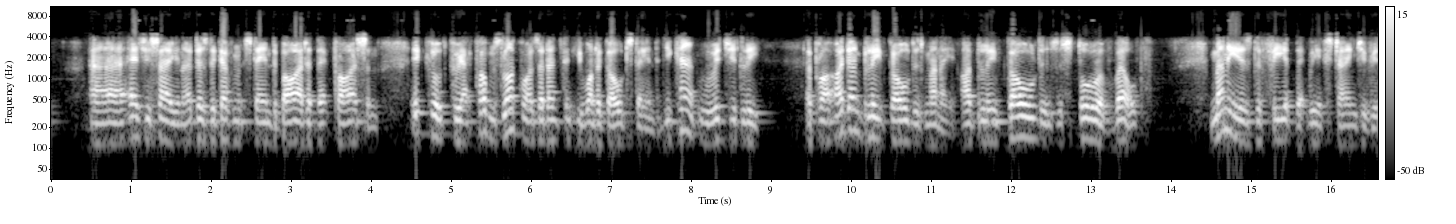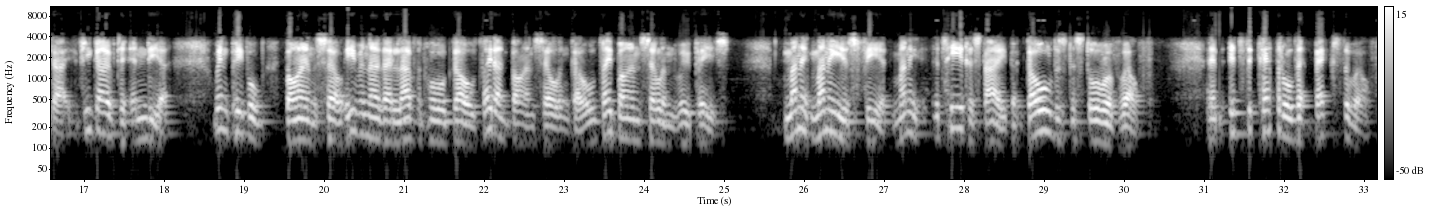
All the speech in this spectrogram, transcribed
Uh, as you say, you know, does the government stand to buy it at that price? And it could create problems. Likewise, I don't think you want a gold standard. You can't rigidly apply. I don't believe gold is money. I believe gold is a store of wealth. Money is the fiat that we exchange every day. If you go over to India, when people buy and sell, even though they love and hoard gold, they don't buy and sell in gold. They buy and sell in rupees. Money, money is fiat. Money, it's here to stay, but gold is the store of wealth. And it's the capital that backs the wealth.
